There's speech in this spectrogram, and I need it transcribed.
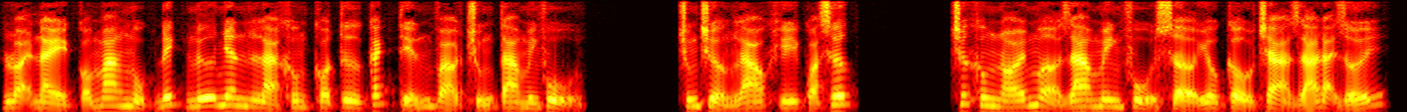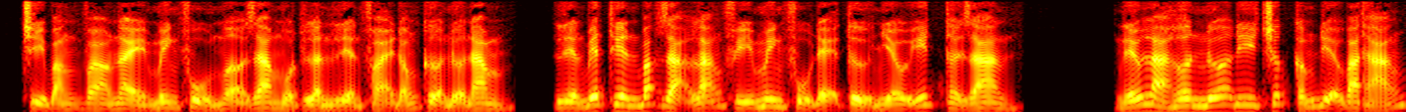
loại này có mang mục đích nữ nhân là không có tư cách tiến vào chúng ta minh phủ. Chúng trưởng lao khí quá sức. Trước không nói mở ra minh phủ sở yêu cầu trả giá đại giới, chỉ bằng vào này minh phủ mở ra một lần liền phải đóng cửa nửa năm, liền biết thiên bắc giả lãng phí minh phủ đệ tử nhiều ít thời gian. Nếu là hơn nữa đi trước cấm địa 3 tháng,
